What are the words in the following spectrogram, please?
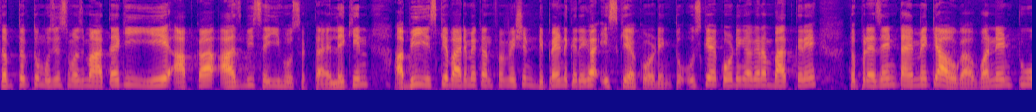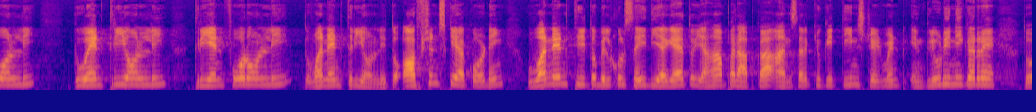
तब तक तो मुझे समझ में आता है कि ये आपका आज भी सही हो सकता है। लेकिन अभी इसके बारे में कंफर्मेशन डिपेंड करेगा इसके अकॉर्डिंग तो उसके अकॉर्डिंग अगर हम बात करें तो प्रेजेंट टाइम में क्या होगा? One and two only two and three only three and four only तो वन एंड थ्री ओनली तो ऑप्शन के अकॉर्डिंग वन एंड थ्री तो बिल्कुल सही दिया गया है तो यहाँ पर आपका आंसर क्योंकि तीन स्टेटमेंट इंक्लूड ही नहीं कर रहे तो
